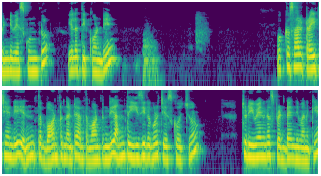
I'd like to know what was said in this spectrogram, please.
పిండి వేసుకుంటూ ఇలా తిక్కోండి. ఒక్కసారి ట్రై చేయండి. ఎంత బాగుంటుందంటే అంత బాగుంటుంది. అంత ఈజీగా కూడా చేసుకోవచ్చు. చూడు ఈవెన్గా స్ప్రెడ్ అయింది మనకి.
